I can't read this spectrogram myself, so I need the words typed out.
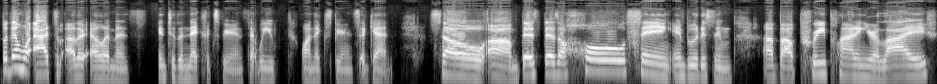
But then we'll add some other elements into the next experience that we want to experience again. So um, there's there's a whole thing in buddhism about pre-planning your life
